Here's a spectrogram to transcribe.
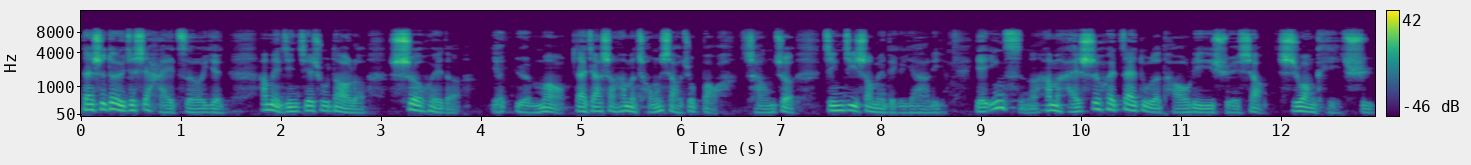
但是对于这些孩子而言，他们已经接触到了社会的。原原貌，再加上他们从小就饱尝着经济上面的一个压力，也因此呢，他们还是会再度的逃离学校，希望可以去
